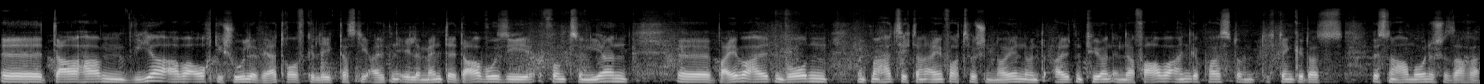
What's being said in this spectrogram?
Äh, da haben wir, aber auch die Schule Wert darauf gelegt, dass die alten Elemente da, wo sie funktionieren, äh, beibehalten wurden. Und man hat sich dann einfach zwischen neuen und alten Türen in der Farbe angepasst. Und ich denke, das ist eine harmonische Sache.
